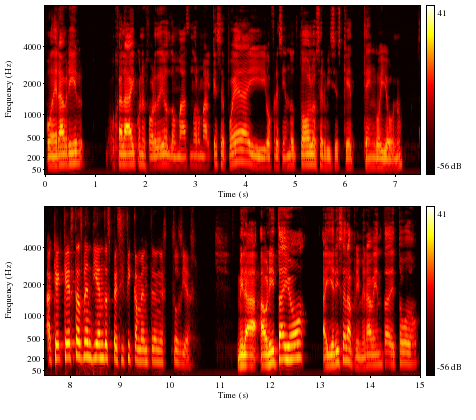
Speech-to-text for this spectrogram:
poder abrir, ojalá y con el favor de Dios, lo más normal que se pueda y ofreciendo todos los servicios que tengo yo, ¿no? ¿A qué, qué estás vendiendo específicamente en estos días? Mira, ahorita yo, ayer hice la primera venta de todo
